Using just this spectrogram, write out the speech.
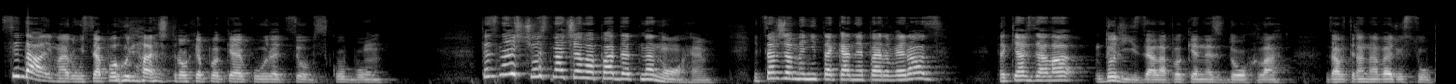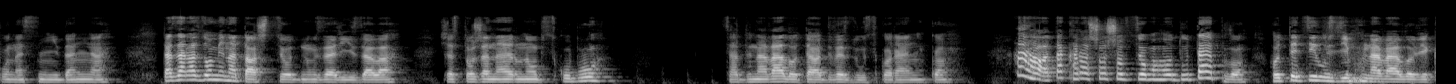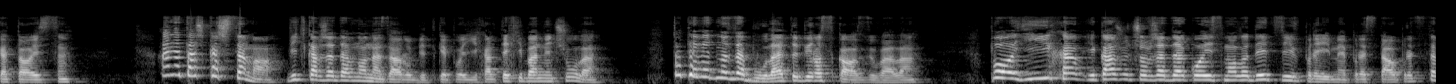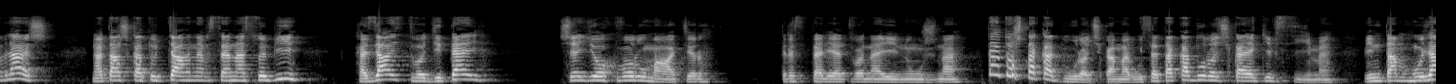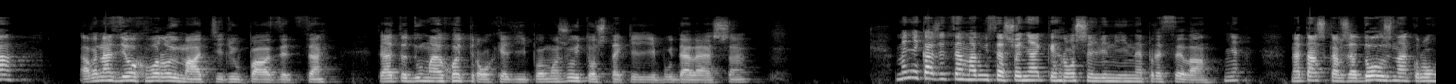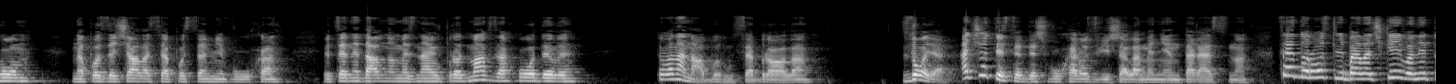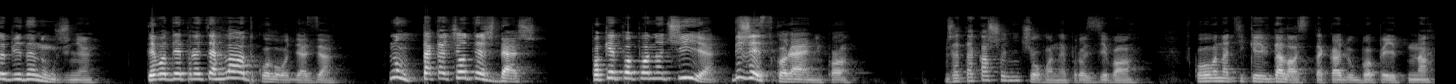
Сідай, Маруся, погуляєш трохи, поки я курицю обскубу. Ти знаєш, щось почала падати на ноги. І це вже мені таке не перший раз. Так я взяла, дорізала, поки не здохла. Завтра наварю супу на снідання. Та заразом і Наташці одну зарізала. Щас теж, наверно, обскубу. Сяду на вело та одвезу скоренько. Ага, так хорошо, що в цьому году тепло, хоч ти цілу зиму на велові катайся. А Наташка ж сама. Вітька вже давно на заробітки поїхав, ти хіба не чула? То ти, видно, забула, я тобі розказувала. Поїхав і кажуть, що вже до якоїсь молодиці в прийми пристав. Представляєш? Наташка тут тягне все на собі, хазяйство, дітей, ще й його хвору матір. Триста літ вона їй нужна. Та то ж така дурочка, Маруся, така дурочка, як і всі ми. Він там гуля, а вона з його хворою матір'ю пазиться. Та я то думаю, хоч трохи їй поможу, і то ж таки їй буде легше. Мені кажеться, Маруся, що ніяких грошей він їй не присила. Ні. Наташка вже должна кругом, напозичалася по самі вуха. І оце недавно ми з нею в продмах заходили, то вона набору все брала. Зоя, а чого ти сидиш вуха розвішала, мені інтересно? Це дорослі балачки, вони тобі не нужні. Ти води притягла від колодязя? Ну, так а чого ти ждеш? Поки попоночіє, біжи скоренько. Вже така, що нічого не прозіва. В кого вона тільки й вдалась така любопитна.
